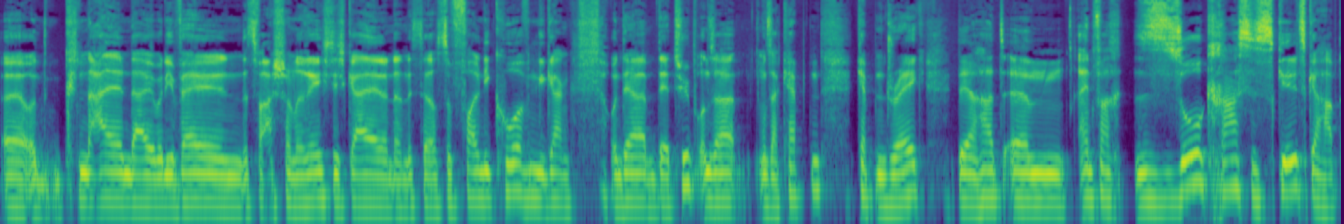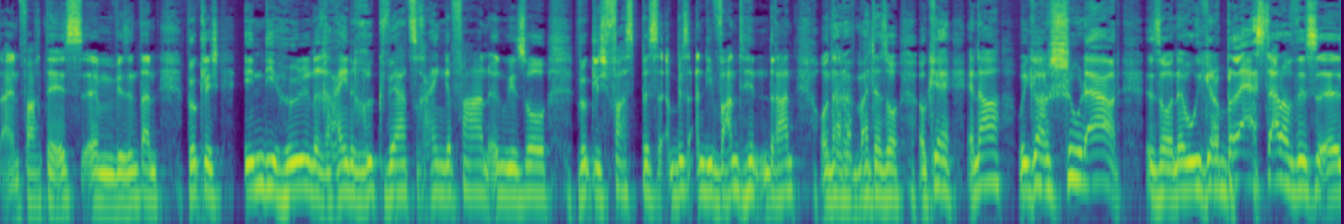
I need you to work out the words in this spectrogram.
äh, und knallen da über die Wellen. Das war schon richtig geil und dann ist er auch so voll in die Kurven gegangen und der der Typ unser unser Captain Captain Drake, der hat ähm, einfach so krasse Skills gehabt einfach. Der ist ähm, wir sind dann wirklich in die Höhlen rein rückwärts reingefahren irgendwie so wirklich fast bis bis an die Wand hinten dran und dann meint er so okay and now we gotta shoot out. So, ne, we gotta blast out of this, uh,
